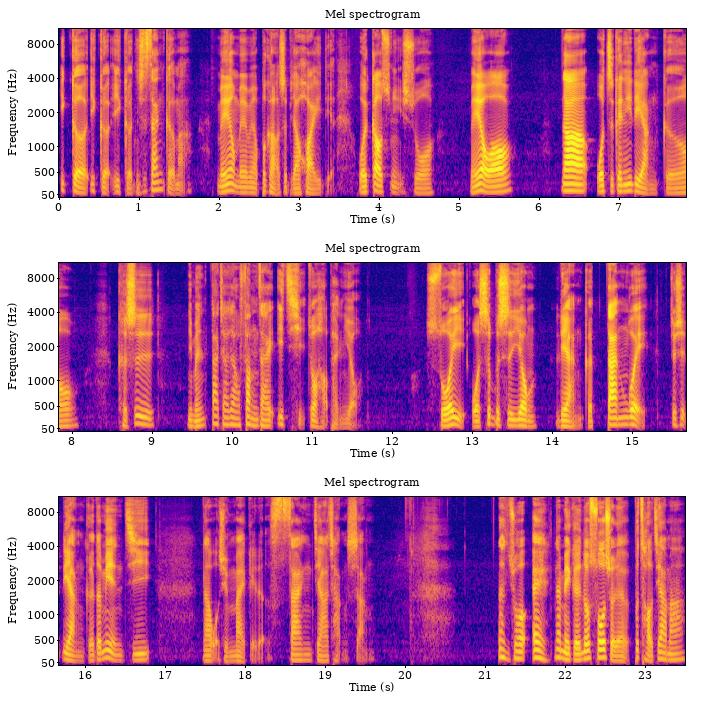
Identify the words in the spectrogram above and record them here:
一个一个一个，你是三个嘛？没有没有没有，不可老师比较坏一点，我会告诉你说没有哦。那我只给你两格哦。可是你们大家要放在一起做好朋友，所以我是不是用两个单位，就是两格的面积，那我去卖给了三家厂商？那你说，哎，那每个人都缩水了，不吵架吗？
